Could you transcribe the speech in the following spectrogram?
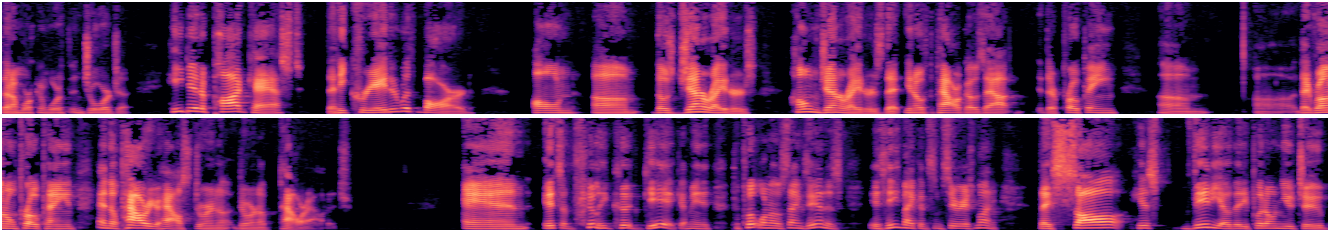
that I'm working with in Georgia. He did a podcast that he created with Bard on um, those generators, home generators that, you know, if the power goes out, they're propane. Um, uh, they run on propane and they'll power your house during a, during a power outage. And it's a really good gig. I mean, to put one of those things in is is he's making some serious money. They saw his video that he put on YouTube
